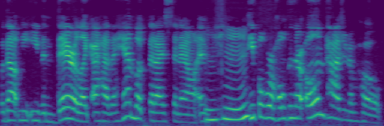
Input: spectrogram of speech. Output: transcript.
without me even there. Like I have a handbook that I sent out and hmm people were holding their own pageant of hope.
